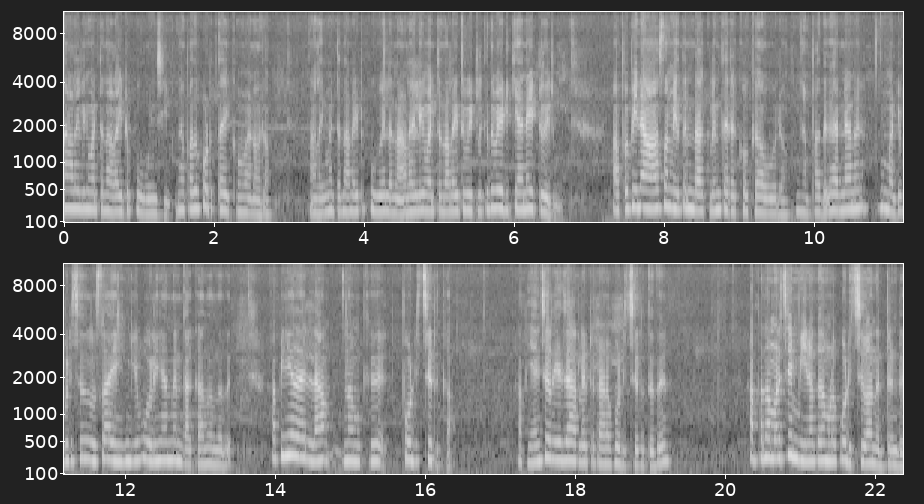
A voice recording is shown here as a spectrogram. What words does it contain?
നാളെ അല്ലെങ്കിൽ മറ്റന്നാളായിട്ട് പോവുകയും ചെയ്യും. അപ്പോൾ അത് കൊടുത്തയക്കും വേണമല്ലോ. നാളെയും മറ്റന്നാളായിട്ട് പോവുമല്ലോ നാളെ അല്ലെങ്കിൽ മറ്റന്നാളായിട്ട് വീട്ടിലേക്ക് ഇത് മേടിക്കാനായിട്ട് വരും. അപ്പോൾ പിന്നെ ആ സമയത്ത് ഉണ്ടാക്കലും തിരക്കൊക്കെ ആവുമല്ലോ. അപ്പോൾ അത് കാരണമാണ് മടി പിടിച്ച ദിവസമായെങ്കിൽ പോലും ഞാൻ ഉണ്ടാക്കാൻ നിന്നത്. അപ്പം ഇനി അതെല്ലാം നമുക്ക് പൊടിച്ചെടുക്കാം. അപ്പോൾ ഞാൻ ചെറിയ ജാറിലിട്ടിട്ടാണ് പൊടിച്ചെടുത്തത്. അപ്പോൾ നമ്മുടെ ചെമ്മീനൊക്കെ നമ്മൾ പൊടിച്ച് വന്നിട്ടുണ്ട്.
